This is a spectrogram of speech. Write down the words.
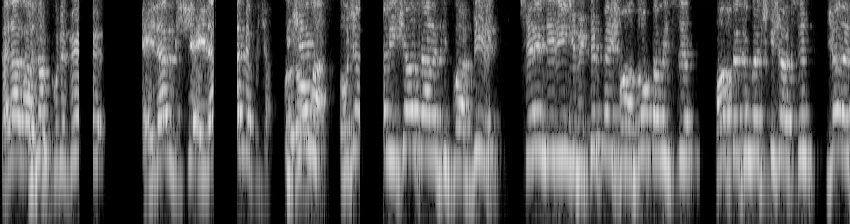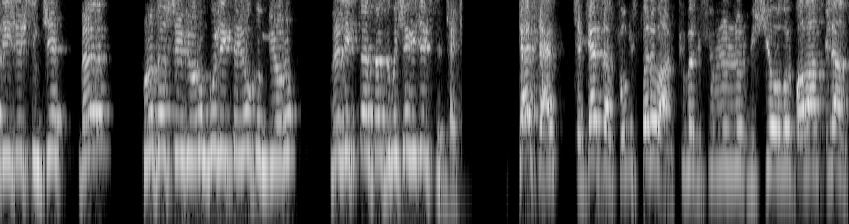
Fenerbahçe Hocam- kulübü eylem bir şey eylem yapacak. Böyle İki, olmaz. hocam iki alternatif var. Bir, senin dediğin gibi 45 puan toplamışsın. Halk takımda çıkacaksın. Ya da diyeceksin ki ben protesto ediyorum. Bu ligde yokum diyorum. Ve ligden takımı çekeceksin. Çekersen, çekersen sonuçları var. Küme düşürülür, bir şey olur falan filan.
